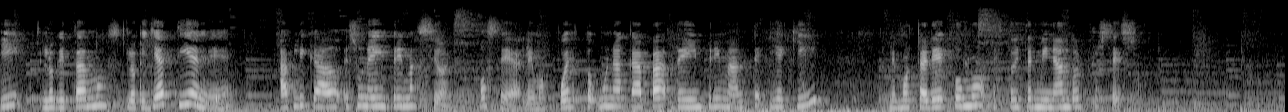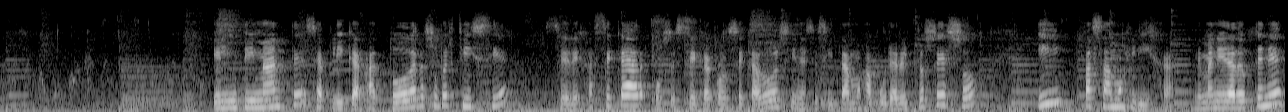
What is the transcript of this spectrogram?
y lo que, estamos, lo que ya tiene aplicado es una imprimación, o sea, le hemos puesto una capa de imprimante y aquí les mostraré cómo estoy terminando el proceso. El imprimante se aplica a toda la superficie, se deja secar o se seca con secador si necesitamos apurar el proceso y pasamos lija, de manera de obtener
